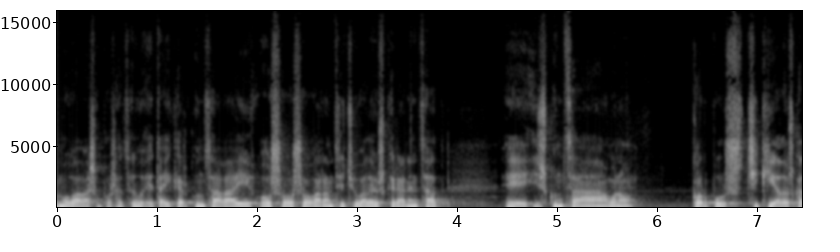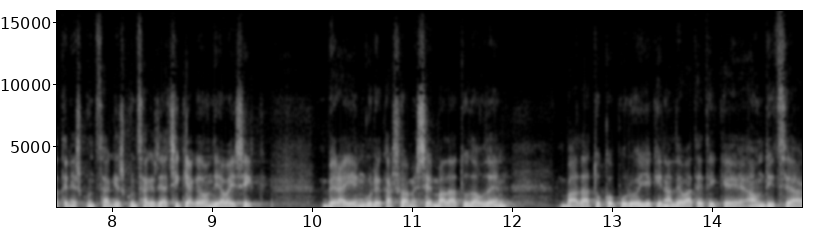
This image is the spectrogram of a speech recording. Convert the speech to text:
muga bat suposatzen du. Eta ikerkuntza gai oso oso garrantzitsu bada euskararen zat, e, hizkuntza, bueno, korpus txikia dauzkaten hizkuntzak, hizkuntzak ez dira txikiak edo handia baizik, beraien gure kasua mesen badatu dauden, badatu kopuru hoiekin alde batetik eh, haunditzea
